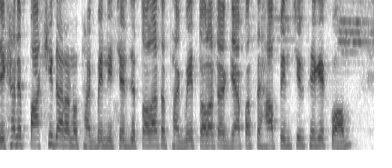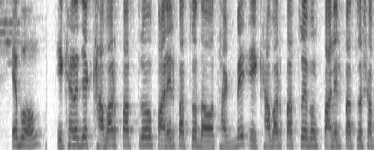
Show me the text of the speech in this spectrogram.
যেখানে পাখি দাঁড়ানো থাকবে, নিচের যে তলাটা থাকবে, এই তলাটার গ্যাপ আছে হাফ ইঞ্চির থেকে কম। এবং এখানে যে খাবার পাত্র, পানির পাত্র দেওয়া থাকবে, এই খাবার পাত্র এবং পানির পাত্র সব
